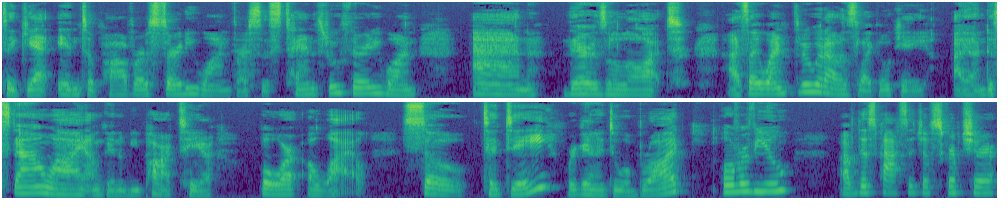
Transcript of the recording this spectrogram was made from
to get into Proverbs 31 verses 10 through 31 and there's a lot. As I went through it, I was like, okay, I understand why I'm going to be parked here for a while. So today we're going to do a broad overview of this passage of scripture.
